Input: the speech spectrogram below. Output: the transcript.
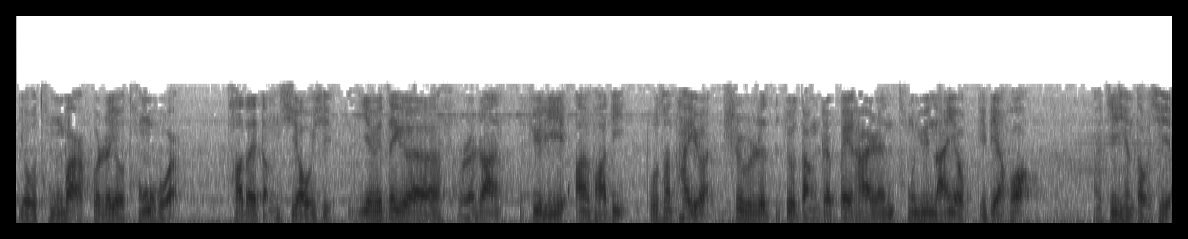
有同伴或者有同伙，他在等消息，因为这个火车站距离案发地。不算太远，是不是就等着被害人同居男友的电话啊进行盗窃？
